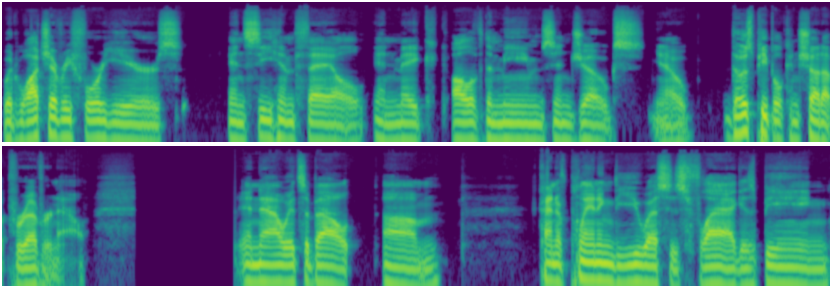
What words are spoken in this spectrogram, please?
would watch every four years and see him fail and make all of the memes and jokes, you know, those people can shut up forever now. And now it's about um, kind of planting the U.S.'s flag as being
